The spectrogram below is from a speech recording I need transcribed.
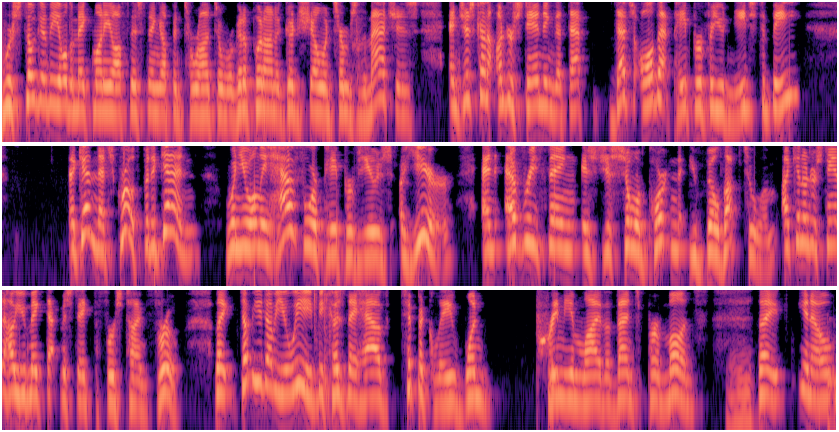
we're still going to be able to make money off this thing up in Toronto. We're going to put on a good show in terms of the matches and just kind of understanding that, that that's all that pay per view needs to be. Again, that's growth. But again, when you only have four pay per views a year and everything is just so important that you build up to them, I can understand how you make that mistake the first time through. Like WWE, because they have typically one premium live event per month, mm-hmm. like, you know,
